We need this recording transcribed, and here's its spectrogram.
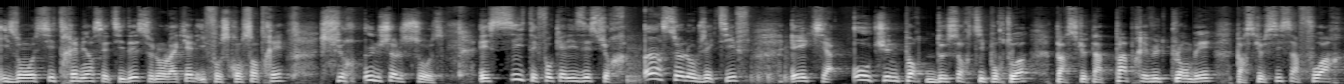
ils ont aussi très bien cette idée selon laquelle il faut se concentrer sur une seule chose. Et si tu es focalisé sur un seul objectif et qu'il n'y a aucune porte de sortie pour toi parce que t'as pas prévu de plan B, parce que si ça foire,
